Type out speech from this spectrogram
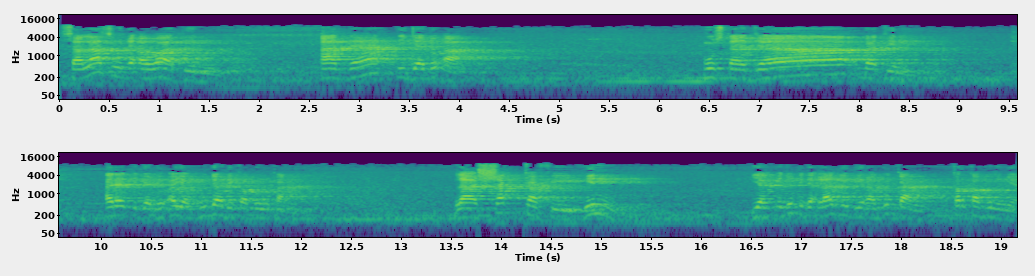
Salah sudah awatin ada tiga doa. Mustajabatin. Ada tiga doa yang mudah dikabulkan. La syakka fihin. Yang itu tidak lagi diragukan terkabulnya.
